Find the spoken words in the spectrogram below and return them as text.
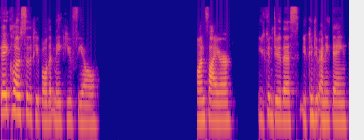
Stay close to the people that make you feel on fire. You can do this. You can do anything.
